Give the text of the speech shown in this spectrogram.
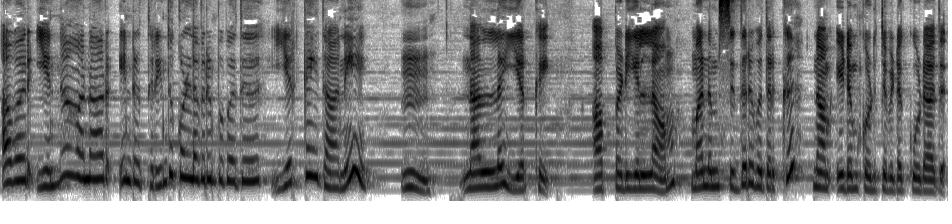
அவர் என்ன ஆனார் என்று தெரிந்து கொள்ள விரும்புவது இயற்கை தானே? ம் நல்ல இயற்கை. அப்படியெல்லாம் மனம் சிதறுவதற்கு நாம் இடம் கொடுத்து விடக்கூடாது.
